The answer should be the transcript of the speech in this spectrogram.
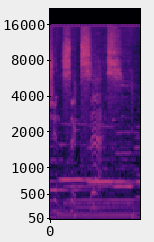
Mission success!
